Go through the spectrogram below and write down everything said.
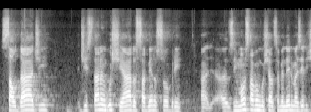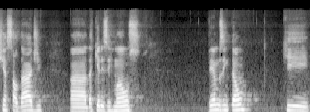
saudade de estar angustiado, sabendo sobre. Os irmãos estavam angustiados sabendo dele, mas ele tinha saudade daqueles irmãos. Vemos então que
